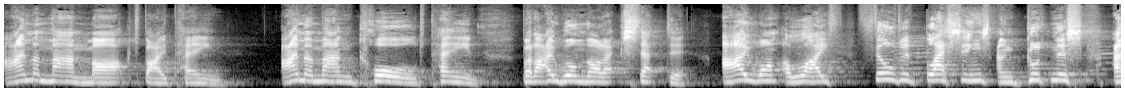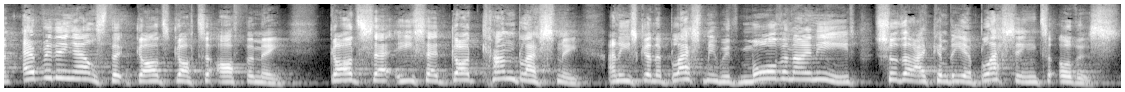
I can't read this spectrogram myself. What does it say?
I'm a man marked by pain, I'm a man called pain, but I will not accept it. I want a life filled with blessings and goodness and everything else that God's got to offer me. God said, He said, God can bless me, and He's going to bless me with more than I need so that I can be a blessing to others.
